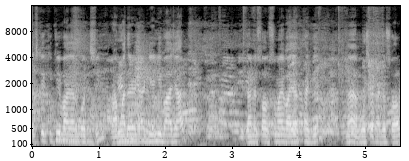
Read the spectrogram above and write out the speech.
আজকে কি কি বাজার করছি? আমাদের এটা ডেলি বাজার। এখানে সব সময় বাজার থাকে। হ্যাঁ বসে থাকে সব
